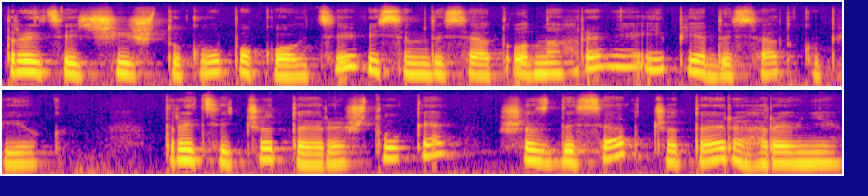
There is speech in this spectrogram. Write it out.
36 штук в упаковці 81 гривня і 50 копійок. 34 штуки 64 гривні.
